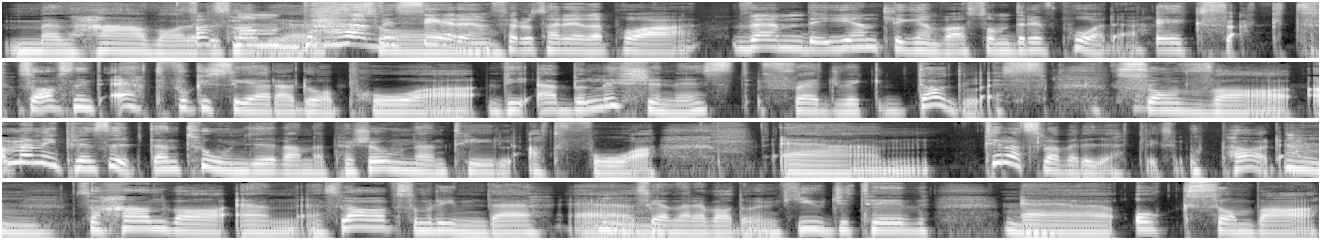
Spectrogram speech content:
Men här var det Fast man behöver som... se den för att ta reda på vem det egentligen var som drev på det. Exakt. Så avsnitt ett fokuserar då på the abolitionist Frederick Douglass. Som var ja, men i princip den tongivande personen till att få ehm, till att slaveriet liksom upphörde. Så han var en, en slav som rymde, eh, senare var då en fugitive. Eh, och som var,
